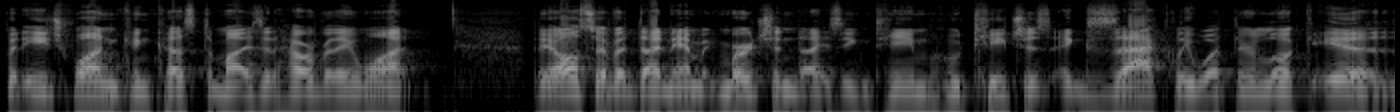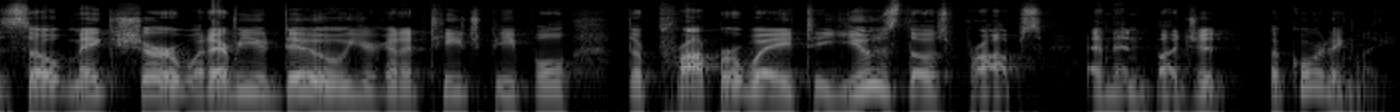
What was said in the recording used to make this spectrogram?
but each one can customize it however they want. They also have a dynamic merchandising team who teaches exactly what their look is. So make sure whatever you do, you're going to teach people the proper way to use those props and then budget accordingly.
